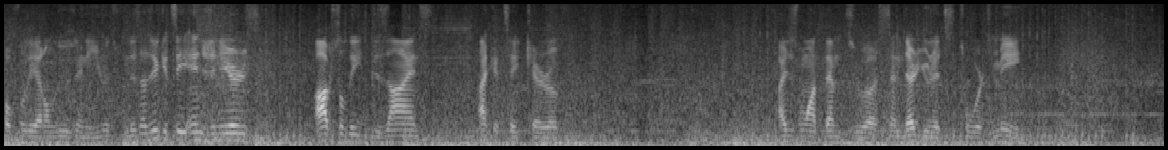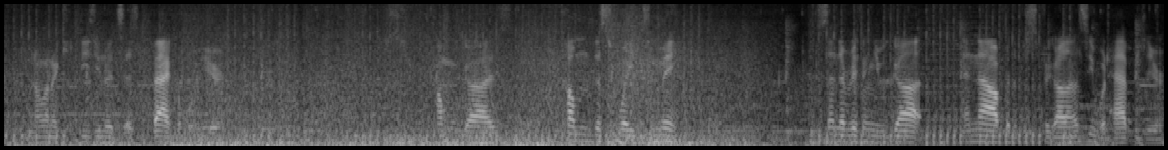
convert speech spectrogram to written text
Hopefully I don't lose any units from this. As you can see, engineers, obsolete designs, I could take care of. I just want them to uh, send their units towards me. And I want to keep these units as backup over here. Come guys, come this way to me. Send everything you've got. And now for the Pacific Island, let's see what happens here.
